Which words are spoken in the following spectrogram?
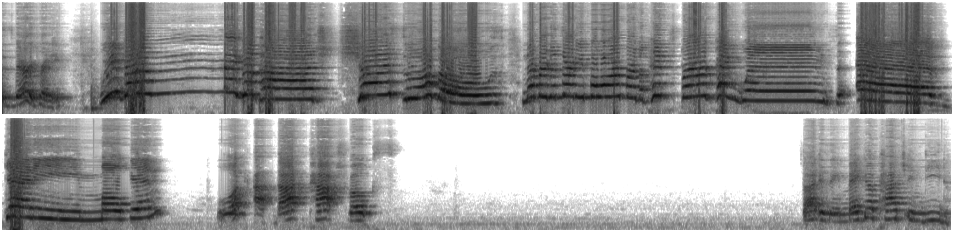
Is very pretty. We've got a mega patch, just logos. Number to 34 for the Pittsburgh Penguins, Evgeny Malkin. Look at that patch, folks. That is a mega patch indeed.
